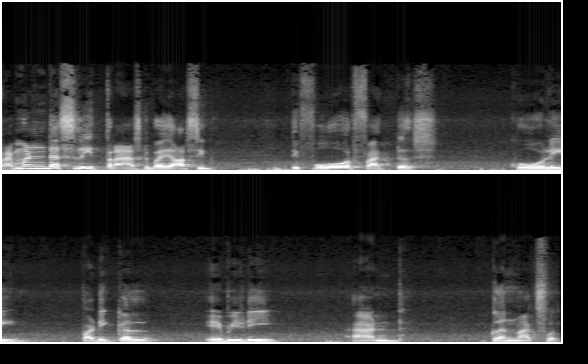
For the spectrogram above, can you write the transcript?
tremendously thrashed by RCB. The four factors Kohli, Padikkal, ABD, and Glenn Maxwell.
